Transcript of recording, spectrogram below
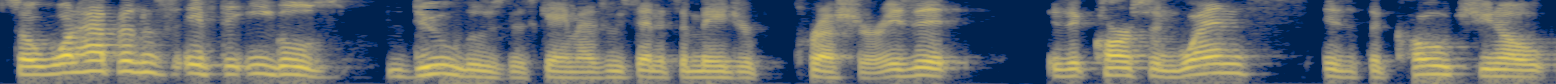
So what happens if the Eagles do lose this game? As we said, it's a major pressure. Is it is it Carson Wentz? Is it the coach? You know,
